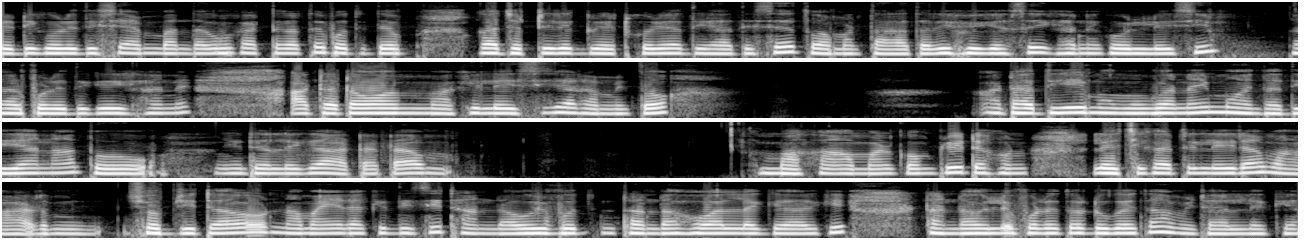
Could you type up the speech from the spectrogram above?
রেডি করে দিছি। আমি বান্ধাকপি কাটতে কাটতে প্রতিদেব গাজরটিরে গ্রেট করিয়া দিয়া দিছে, তো আমার তাড়াতাড়ি হয়ে গেছে, এখানে করে লইছি। তারপরে দিকে এখানে আটাটাও আমি মাখি লেছি আর আমি তো আটা দিয়েই মোমো বানাই, ময়দা দিয়া না, তো এটা লেগে আটাটা মাখা আমার কমপ্লিট এখন লেচি কাটি লইলাম আর সবজিটাও নামাই রাখি দিছি। ঠান্ডা হইব, ঠান্ডা হওয়ার লাগে আর কি। ঠান্ডা হইলে পরে তো ঢুকাইতাম এটার লেগে।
